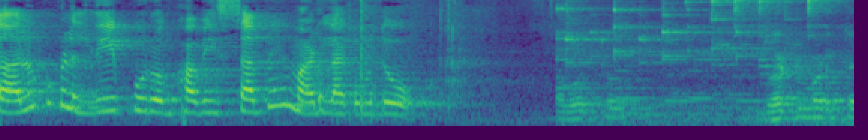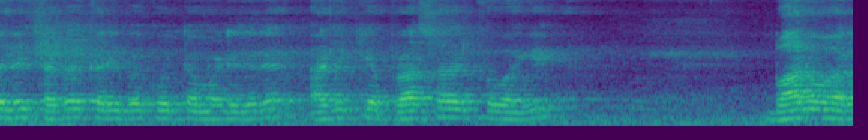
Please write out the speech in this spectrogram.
ತಾಲೂಕುಗಳಲ್ಲಿ ಪೂರ್ವಭಾವಿ ಸಭೆ ಮಾಡಲಾಗುವುದು. ದೊಡ್ಡ ಮಟ್ಟದಲ್ಲಿ ಸಭೆ ಕರಿಬೇಕು ಅಂತ ಮಾಡಿದರೆ ಅದಕ್ಕೆ ಪ್ರಾಸ್ತಾವಿಕವಾಗಿ ಭಾನುವಾರ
